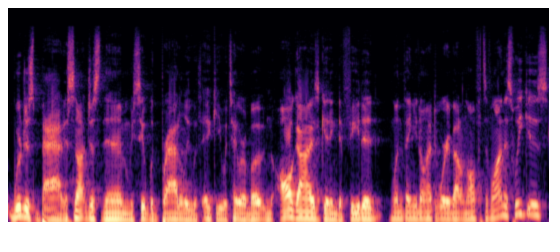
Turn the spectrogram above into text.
We're just bad. It's not just them. We see it with Bradley, with Ickey, with Taylor Moton. All guys getting defeated. One thing you don't have to worry about on the offensive line this week is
